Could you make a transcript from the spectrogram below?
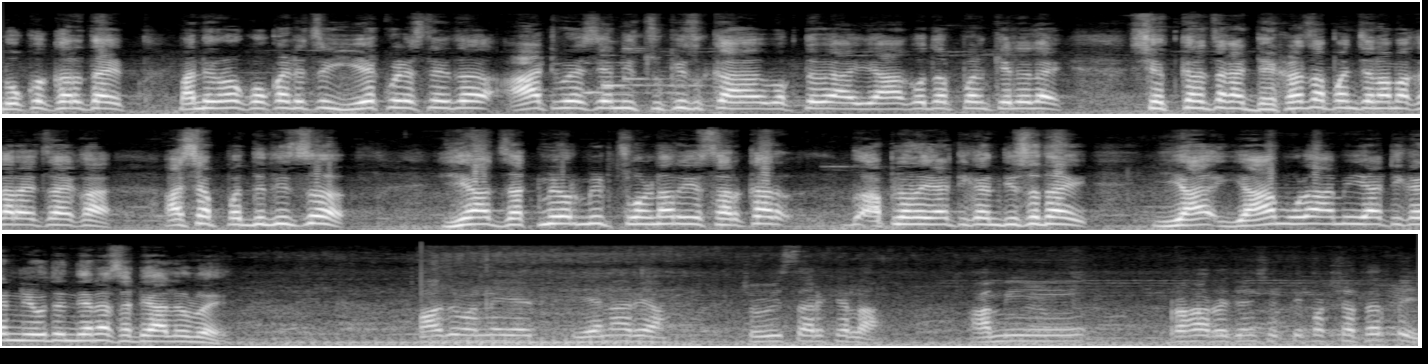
लोक करत आहेत. माणिकराव कोकाटेचं एक वेळेस नाही तर आठ वेळेस यांनी चुकीचं का वक्तव्य या अगोदर पण केलेलं आहे. शेतकऱ्याचा काय ढेकळाचा पंचनामा करायचा आहे का? अशा पद्धतीचं या जखमेवर मीठ चोळणारं हे सरकार आपल्याला या ठिकाणी दिसत आहे. या यामुळं आम्ही या ठिकाणी निवेदन देण्यासाठी आलेलो आहे. माझं म्हणणं ये येणाऱ्या चोवीस तारखेला आम्ही प्रहार जनशक्ती पक्षातर्फे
